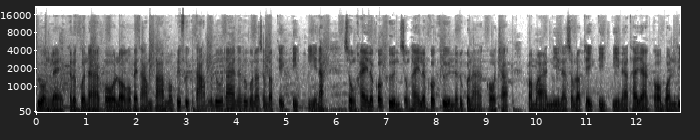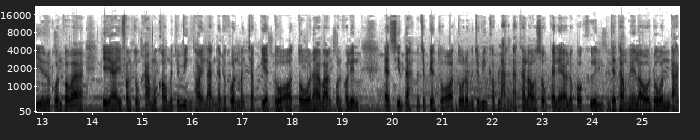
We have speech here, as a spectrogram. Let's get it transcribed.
ช่วงแรกนะทุกคนนะก็ลองเอาไปทำตามเอาไปฝึกตามกันดูได้นะทุกคนนะสำหรับเทคนิคนี้นะส่งให้แล้วก็คืน ส่งให้แล้วก็คืนนะทุกคนนะก็จะประมาณนี้นะสำหรับเทคนิคนี้นะ ถ้าอยากต่อบอลดีนะทุกคน เพราะว่า AI ฝั่งตรงข้ามของเขามันจะวิ่งถอยหลังนะทุกคนมันจะเปลี่ยนตัวออโต้นะ บางคนเขาเล่น แอดซิดนะมันจะเปลี่ยนตัวออโต้แล้วมันจะวิ่งกลับหลังนะ ถ้าเราส่งไปแล้วแล้วก็คืน มันจะทำให้เราโดนดัก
